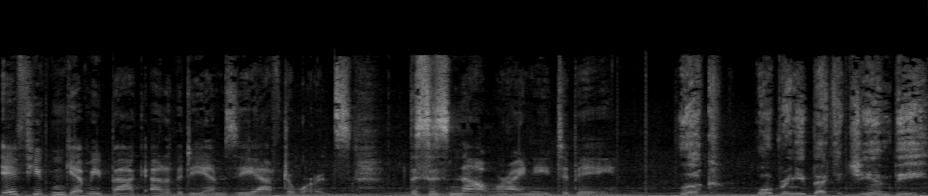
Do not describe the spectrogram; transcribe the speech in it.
If you can get me back out of the DMZ afterwards. This is not where I need to be. Look, we'll bring you back to GMB.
